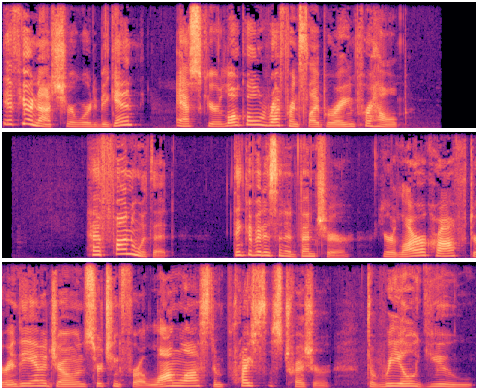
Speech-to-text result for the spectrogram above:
If you're not sure where to begin, ask your local reference librarian for help. Have fun with it. Think of it as an adventure. You're Lara Croft or Indiana Jones searching for a long lost and priceless treasure, the real you.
